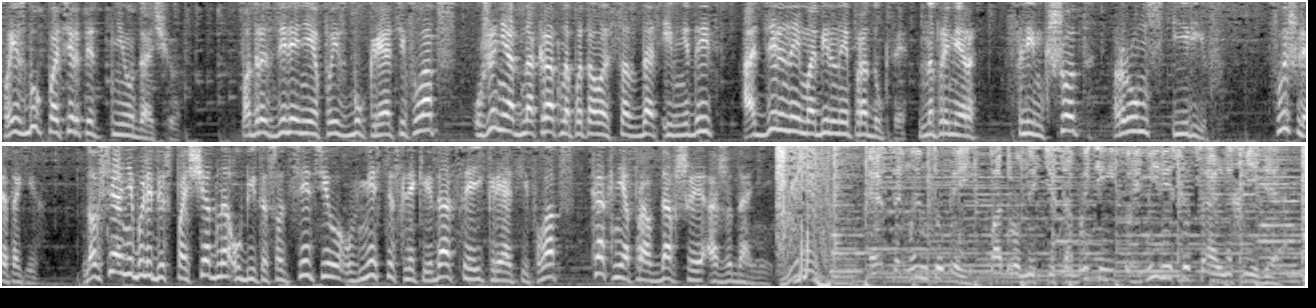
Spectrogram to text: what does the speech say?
Facebook потерпит неудачу. Подразделение Facebook Creative Labs уже неоднократно пыталось создать и внедрить отдельные мобильные продукты, например, Slingshot, Rooms и Reef. Слышали о таких? Но все они были беспощадно убиты соцсетью вместе с ликвидацией Creative Labs, как не оправдавшие ожиданий. SMM Today. Подробности событий в мире социальных медиа.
